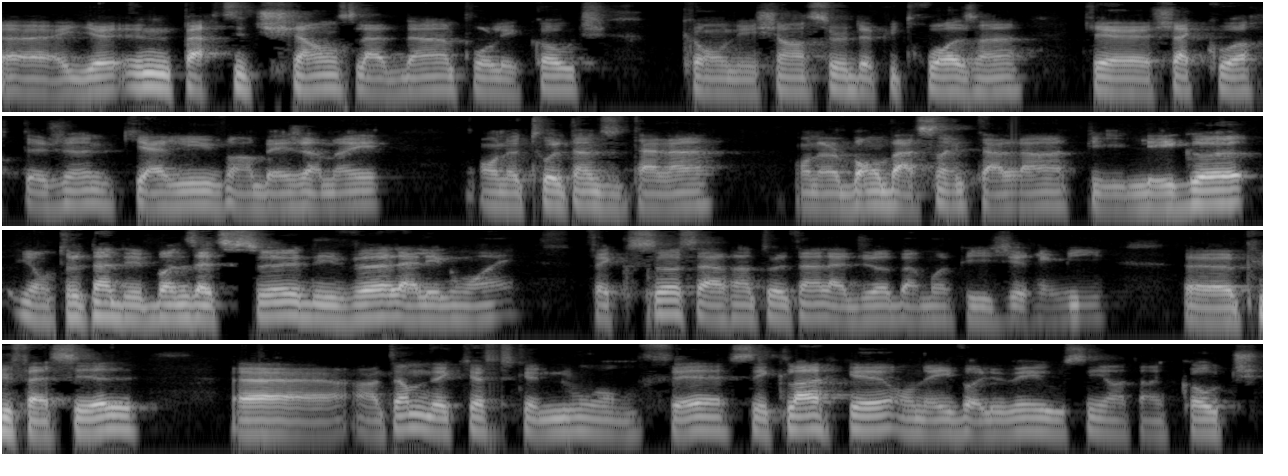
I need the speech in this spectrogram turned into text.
Euh, il y a une partie de chance là-dedans pour les coachs qu'on est chanceux depuis trois ans que chaque cohorte de jeunes qui arrive en Benjamin, on a tout le temps du talent, on a un bon bassin de talent, puis les gars, ils ont tout le temps des bonnes attitudes, ils veulent aller loin. Fait que ça, ça rend tout le temps la job à moi puis Jérémy euh, plus facile. Euh, en termes de qu'est-ce que nous on fait, c'est clair qu'on a évolué aussi en tant que coach.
